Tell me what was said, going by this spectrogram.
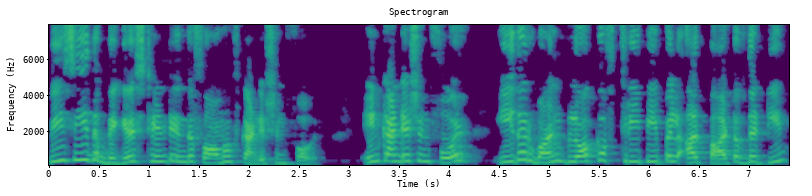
We see the biggest hint in the form of condition 4. In condition 4, either one block of three people are part of the team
